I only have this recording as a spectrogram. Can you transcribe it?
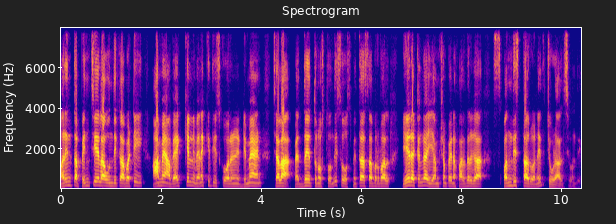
మరింత పెంచేలా ఉంది కాబట్టి ఆమె ఆ వ్యాఖ్యల్ని వెనక్కి తీసుకోవాలనే డిమాండ్ చాలా పెద్ద ఎత్తున వస్తుంది. సో స్మితా సబర్వాల్ ఏ రకంగా ఈ అంశంపైన ఫర్దర్గా స్పందిస్తారు అనేది చూడాల్సి ఉంది.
